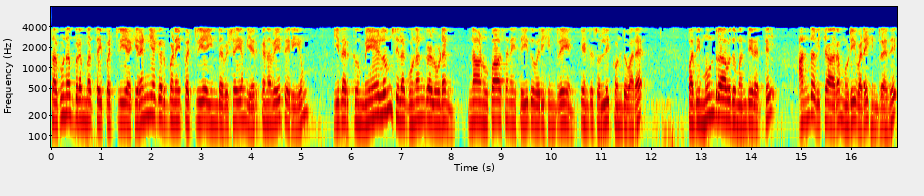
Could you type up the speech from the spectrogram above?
சகுண பிரம்மத்தை பற்றிய கிரண்ய கர்ப்பனை பற்றிய இந்த விஷயம் ஏற்கனவே தெரியும். இதற்கு மேலும் சில குணங்களுடன் நான் உபாசனை செய்து வருகின்றேன் என்று சொல்லிக் கொண்டு வர பதிமூன்றாவது மந்திரத்தில் அந்த விசாரம் முடிவடைகின்றது.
